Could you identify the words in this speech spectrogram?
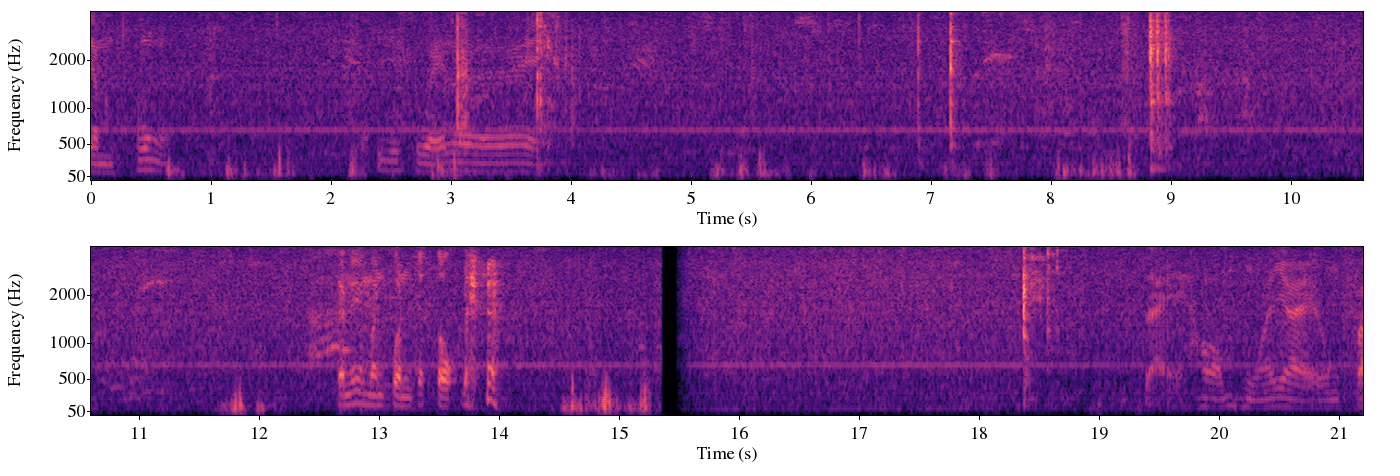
ยำกุ้งสีสวยเลยตอนนี้มือนฝนจะตกเลยใส่หอมหัวใหญ่ลงไป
